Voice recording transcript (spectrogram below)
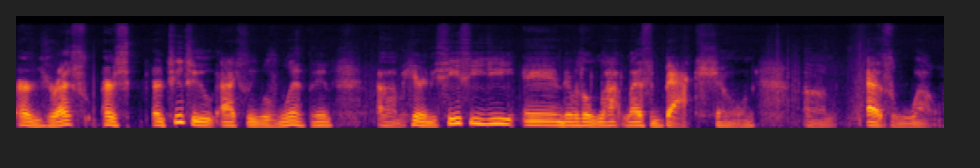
her dress, her her tutu actually was lengthened um, here in the CCG, and there was a lot less back shown um, as well.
